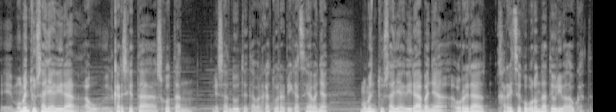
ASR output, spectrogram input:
e, momentu zaila dira, hau elkarrizketa askotan esan dut eta barkatu errepikatzea, baina momentu zaila dira, baina aurrera jarraitzeko borondate hori badaukat.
